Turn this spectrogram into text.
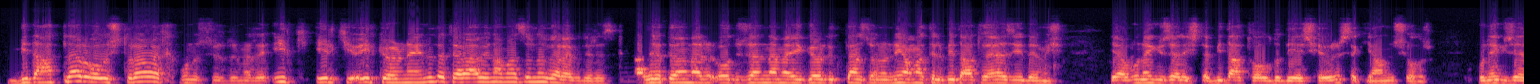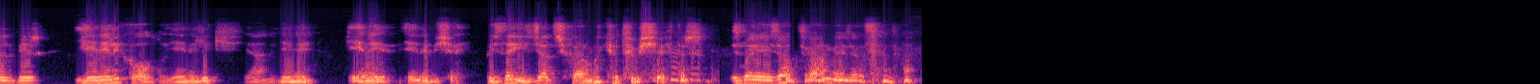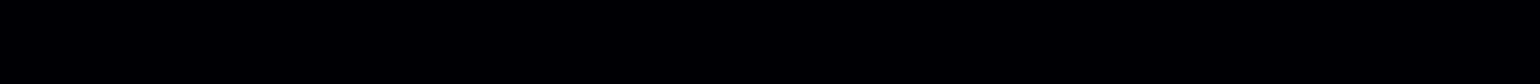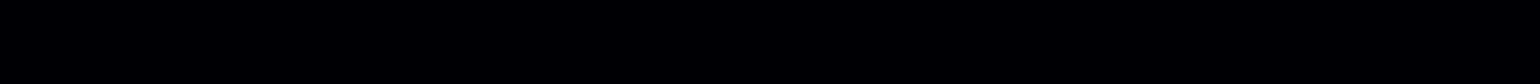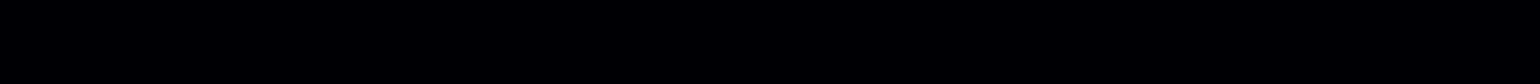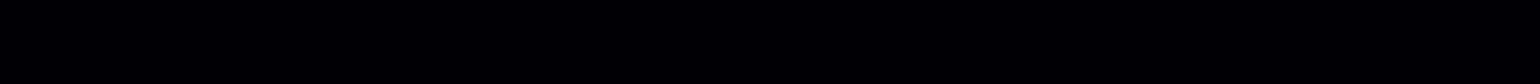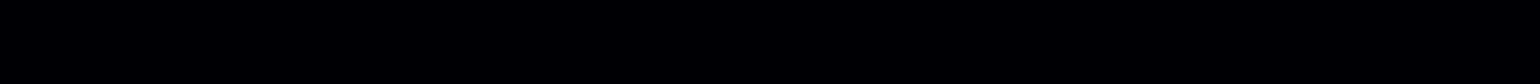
bid'atlar oluşturarak bunu sürdürmeli. İlk ilk ilk örneğini de teravih namazını verebiliriz. Hazreti Ömer o düzenlemeyi gördükten sonra ni'metil bid'atu hazi demiş. Ya bu ne güzel işte bid'at oldu diye çevirirsek yanlış olur. Bu ne güzel bir yenilik oldu. Yenilik yani yeni yeni yeni bir şey. Bizde icat çıkarma kötü bir şeydir. Bizde icat çıkarmayacağız.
